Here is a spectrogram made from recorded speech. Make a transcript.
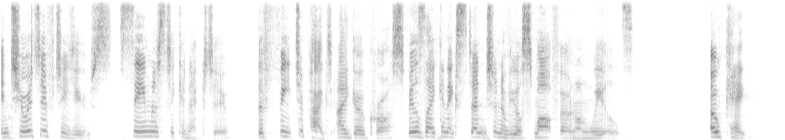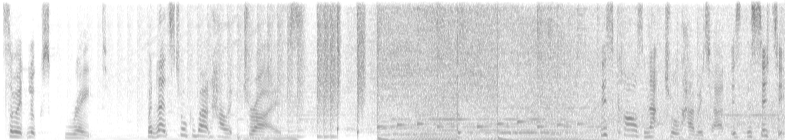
intuitive to use, seamless to connect to, the feature packed Aygo Cross feels like an extension of your smartphone on wheels. Okay, so it looks great, but let's talk about how it drives. This car's natural habitat is the city,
